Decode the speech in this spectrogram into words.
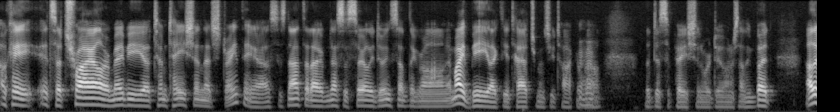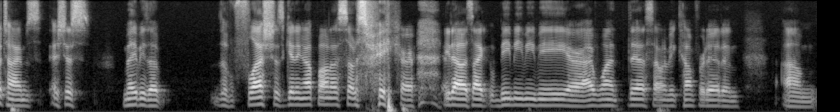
okay, it's a trial or maybe a temptation that's strengthening us. It's not that I'm necessarily doing something wrong. It might be like the attachments you talk Mhm. about, the dissipation we're doing or something. But other times it's just maybe the the flesh is getting up on us, so to speak, or you know, it's like me, me, me, me, or I want this, I want to be comforted, and um,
